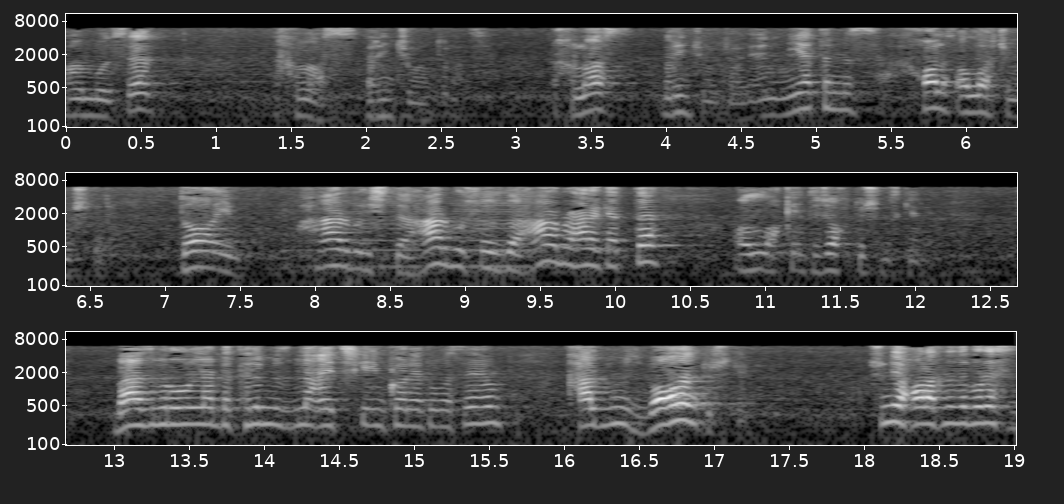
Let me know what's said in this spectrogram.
Ham bo'lsa ixlos birinchi o'rinda turadi. Ixlos birinchi o'rinda turadi. Ya'ni niyatimiz xolis alloh uchun bo'lishi kerak. Doim har bir ishda har bir so'zda har bir harakatda allohga iltijo qilib turishimiz kerak. Ba'zi bir o'rinlarda tilimiz bilan aytishga imkoniyat bo'lmasa ham qalbimiz bog'lanib turishi kerak. Shunday holatlarda bo'ladi siz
